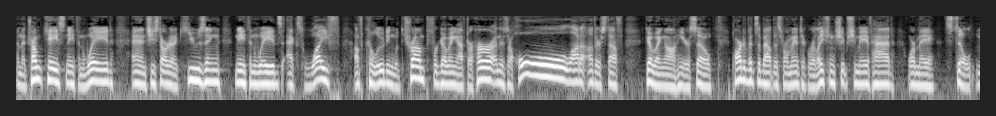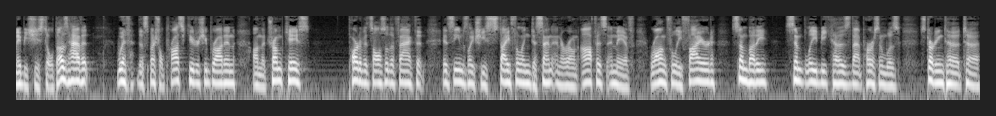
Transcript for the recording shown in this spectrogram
in the Trump case, Nathan Wade, and she started accusing Nathan Wade's ex wife of colluding with Trump for going after her, and there's a whole lot of other stuff going on here. So part of it's about this romantic relationship she may have had, or may still, maybe she still does have it, with the special prosecutor she brought in on the Trump case. Part of it's also the fact that it seems like she's stifling dissent in her own office and may have wrongfully fired somebody simply because that person was starting to, to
